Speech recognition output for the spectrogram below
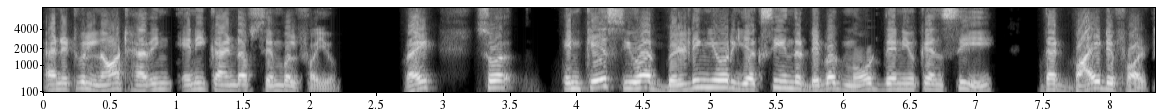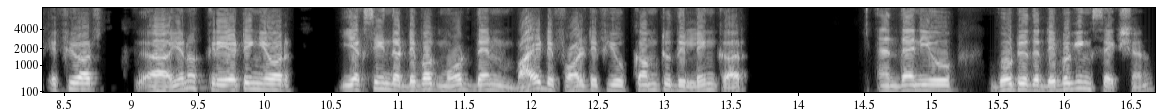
and it will not having any kind of symbol for you, right? So in case you are building your exe in the debug mode, then you can see that by default, if you are, uh, you know, creating your exe in the debug mode, then by default, if you come to the linker and then you go to the debugging section,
